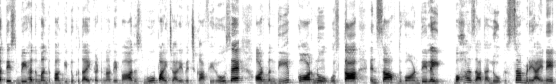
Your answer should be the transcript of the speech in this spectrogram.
ਅਤੇ ਇਸ ਬੇहद ਮੰਦਭਾਗੀ ਦੁਖਦਾਈ ਘਟਨਾ ਦੇ ਬਾਅਦ ਸਮੂਹ ਭਾਈਚਾਰੇ ਵਿੱਚ ਕਾਫੀ ਰੋਸ ਹੈ ਔਰ ਮਨਦੀਪ ਕੌਰ ਨੂੰ ਉਸ ਦਾ ਇਨਸਾਫ ਦਿਵਾਉਣ ਦੇ ਲਈ ਬਹੁਤ ਜ਼ਿਆਦਾ ਲੋਕ ਸਾਹਮਣੇ ਆਏ ਨੇ।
